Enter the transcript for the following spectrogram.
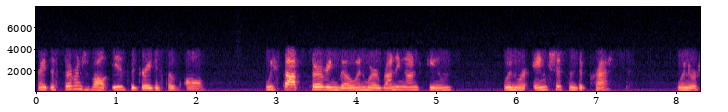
Right? The servant of all is the greatest of all. We stop serving though when we're running on fumes when we're anxious and depressed, when we're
